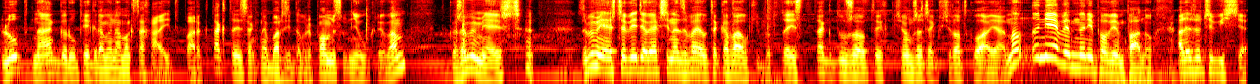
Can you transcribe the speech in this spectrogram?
lub na grupie gramy na Maxa Hyde Park. Tak, to jest jak najbardziej dobry pomysł, nie ukrywam. Tylko żebym ja jeszcze... Żebym ja jeszcze wiedział, jak się nazywają te kawałki, bo tutaj jest tak dużo tych książeczek w środku, a ja, no, no nie wiem, no nie powiem panu, ale rzeczywiście,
